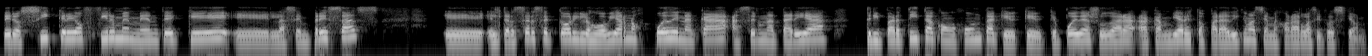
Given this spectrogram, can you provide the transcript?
pero sí creo firmemente que eh, las empresas, el tercer sector y los gobiernos pueden acá hacer una tarea tripartita conjunta que, puede ayudar a cambiar estos paradigmas y a mejorar la situación.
